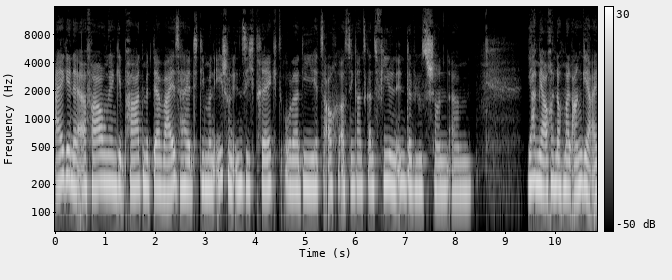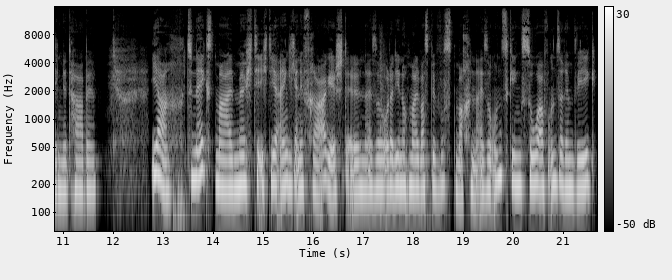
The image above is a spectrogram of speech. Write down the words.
eigene Erfahrungen gepaart mit der Weisheit, die man eh schon in sich trägt oder die jetzt auch aus den ganz, ganz vielen Interviews schon ähm, ja mir auch nochmal angeeignet habe. Ja, zunächst mal möchte ich dir eigentlich eine Frage stellen, also oder dir nochmal was bewusst machen. Also uns ging so auf unserem Weg,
